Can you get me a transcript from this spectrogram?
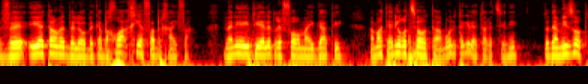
והיא הייתה לומדת בלאובק, הבחורה הכי יפה בחיפה. ואני הייתי ילד רפורמה, הגעתי, אמרתי, אני רוצה אותה. אמרו לי, תגיד לי, אתה רציני? אתה יודע מי זאת?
